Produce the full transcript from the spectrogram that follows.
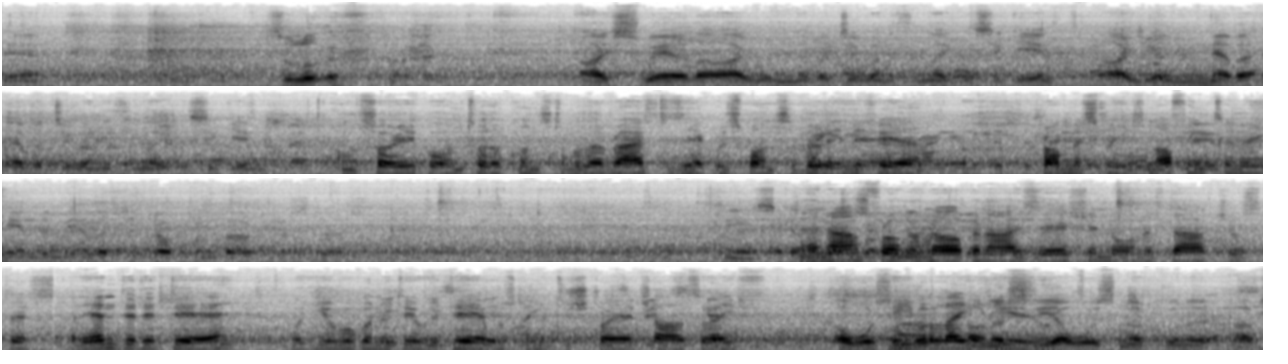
Yeah. So look, I swear that I will never do anything like this again. I will never ever do anything like this again. I'm sorry, but until a constable arrives to take responsibility for you, promise me it's nothing to me. Please, And I'm from an organisation known as Dark Justice. At the end of the day, what you were going to do today was going to destroy a child's life. I wasn't. people like honestly, you- I was not going to have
